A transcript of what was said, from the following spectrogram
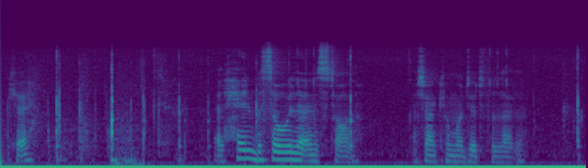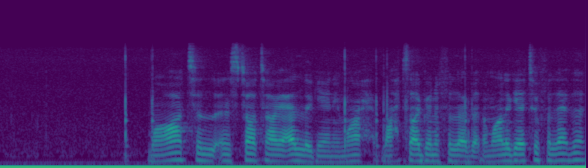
okay الحين بسوي له install عشان يكون موجود في اللعبة. مرات ال install تاعي يعلق يعني ما ما تلاقونه في اللعبة. إذا ما لقيته في اللعبة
